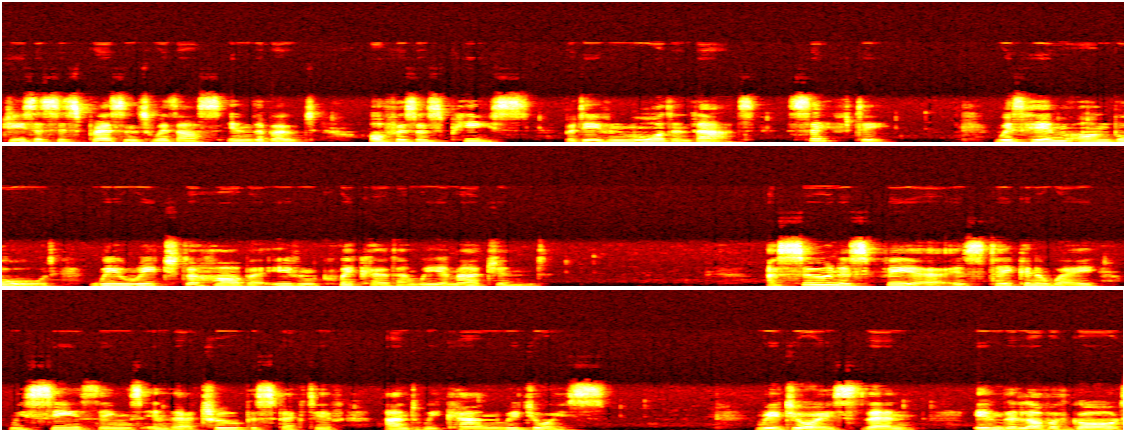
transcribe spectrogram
Jesus' presence with us in the boat offers us peace, but even more than that, safety. With him on board, we reach the harbour even quicker than we imagined. As soon as fear is taken away, we see things in their true perspective and we can rejoice. Rejoice, then, in the love of God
